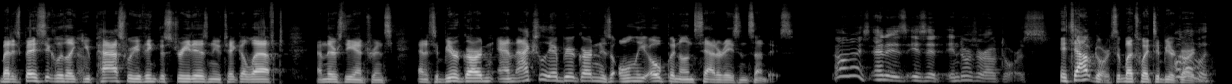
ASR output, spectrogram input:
but it's basically like you pass where you think the street is, and you take a left, and there's the entrance, and it's a beer garden. And actually, our beer garden is only open on Saturdays and Sundays. oh, nice. And is is it indoors or outdoors? It's outdoors. That's why it's a beer Oh, garden. lovely.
